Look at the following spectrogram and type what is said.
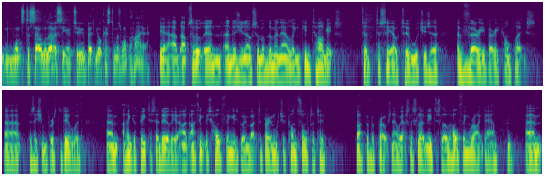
wants to sell the lower CO2, but your customers want the higher. Yeah, ab- absolutely. And, and as you know, some of them are now linking targets to, to CO2, which is a, a very, very complex uh, position for us to deal with. Um, I think, as Peter said earlier, I, I think this whole thing is going back to very much a consultative type of approach now. We actually slow, need to slow the whole thing right down. Um,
